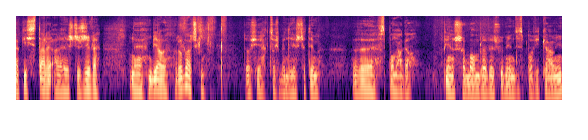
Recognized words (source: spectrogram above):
jakieś stare, ale jeszcze żywe e, białe robaczki. To się jak coś będę jeszcze tym w- wspomagał. Pierwsze bąble wyszły między spławikami.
